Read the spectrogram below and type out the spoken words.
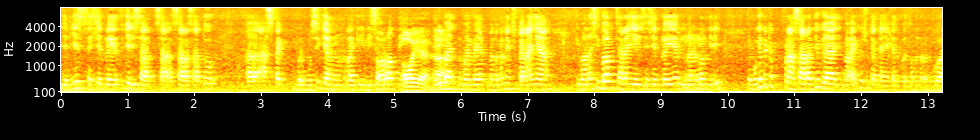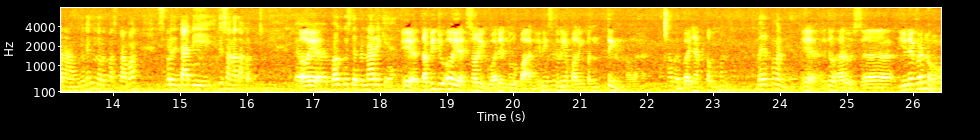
jadinya session player itu jadi sa- sa- salah satu eh, aspek bermusik yang lagi disorot nih. Oh, iya. Jadi Ah. banyak, lumayan banyak teman-teman yang suka nanya gimana sih bang cara jadi session player gimana Hmm. bang jadi ya mungkin mereka penasaran juga makanya gue suka tanyakan buat teman-teman gue nah mungkin menurut Mas Prama seperti tadi itu sangat amat eh, Oh, iya. bagus dan menarik ya Iya, tapi juga oh ya, sorry, gua ada yang kelupaan. Ini sebetulnya yang paling penting malahan. Apa? Banyak temen. Banyak teman ya Iya, itu harus. Eh, you never know.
